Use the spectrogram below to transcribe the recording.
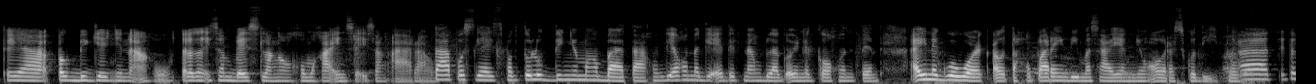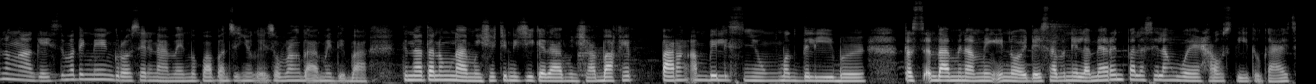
Kaya, pagbigyan niyo na ako, talagang isang beses lang ako kumakain sa isang araw. Tapos guys, pagtulog din yung mga bata, kung di ako nag edit ng vlog or nagko-content, ay nagwo-workout ako para hindi masayang yung oras ko dito. At ito na nga guys, dumating na yung grocery namin. Mapapansin nyo guys, sobrang dami, 'di ba? Tinatanong namin siya, chinichika namin siya, bakit parang ang bilis niyong mag-deliver. Tapos ang dami naming in-order. Sabi nila, meron pala silang warehouse dito, guys.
